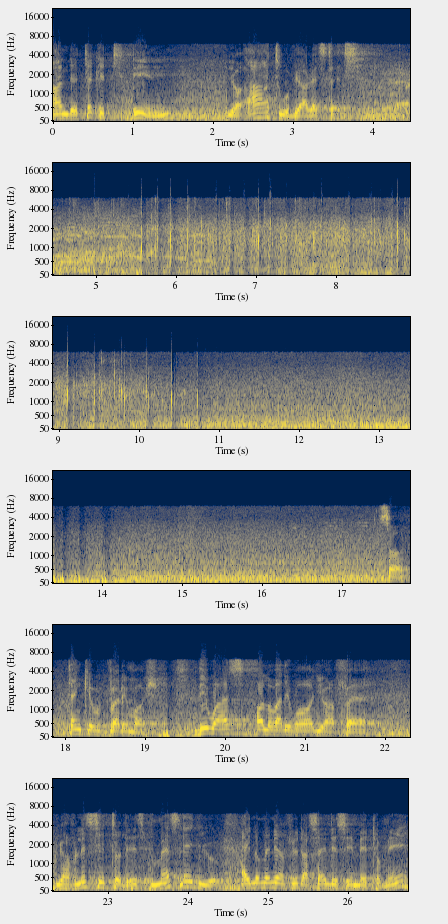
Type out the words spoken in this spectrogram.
and they take it in, your heart will be arrested. So thank you very much. Viewers all over the world, you have uh, you have listened to this message. You, I know many of you that sent this email to me.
